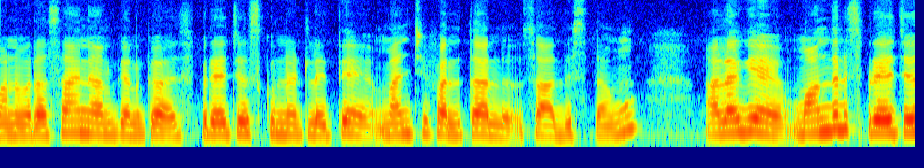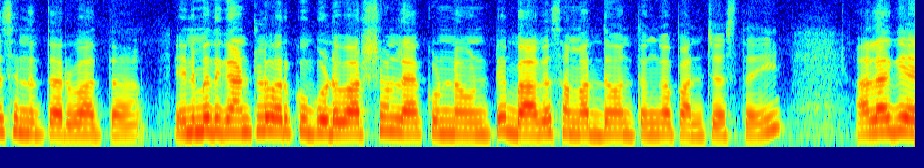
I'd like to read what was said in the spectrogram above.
మనం రసాయనాలు కనుక స్ప్రే చేసుకున్నట్లయితే మంచి ఫలితాలు సాధిస్తాము. అలాగే మందులు స్ప్రే చేసిన తర్వాత ఎనిమిది గంటల వరకు కూడా వర్షం లేకుండా ఉంటే బాగా సమర్థవంతంగా పనిచేస్తాయి. అలాగే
